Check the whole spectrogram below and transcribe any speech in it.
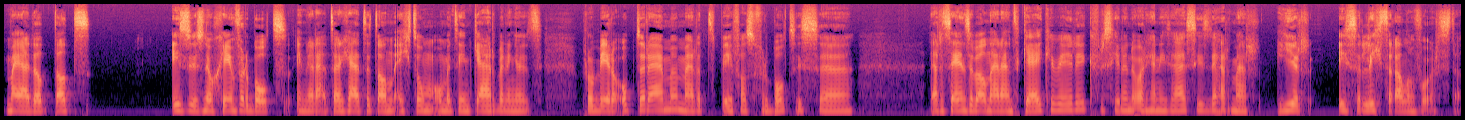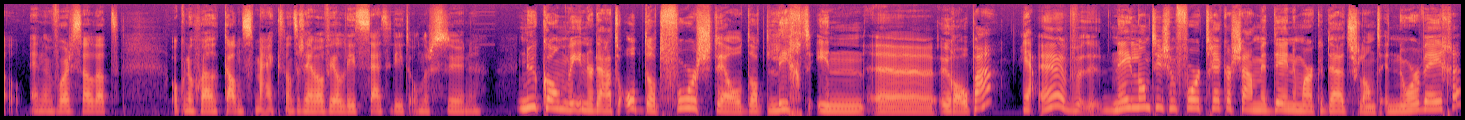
Maar ja, dat, dat is dus nog geen verbod. Inderdaad, daar gaat het dan echt om, om het in kaart brengen, het proberen op te ruimen. Maar het PFAS-verbod is... Uh, daar zijn ze wel naar aan het kijken, weet ik. Verschillende organisaties daar. Maar hier is er, ligt er al een voorstel. En een voorstel dat ook nog wel kans maakt. Want er zijn wel veel lidstaten die het ondersteunen. Nu komen we inderdaad op dat voorstel dat ligt in uh, Europa. Ja. Nederland is een voortrekker samen met Denemarken, Duitsland en Noorwegen.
